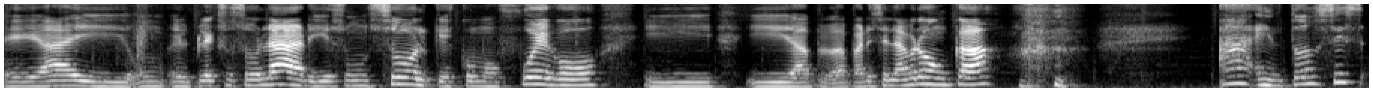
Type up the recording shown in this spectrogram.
eh, hay un- el plexo solar y es un sol que es como fuego y, y ap- aparece la bronca. ah, entonces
